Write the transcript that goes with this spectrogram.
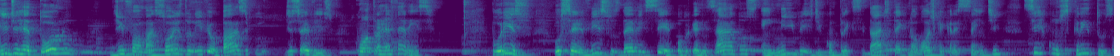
e de retorno de informações do nível básico de serviço contra referência. Por isso, os serviços devem ser organizados em níveis de complexidade tecnológica crescente, circunscritos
